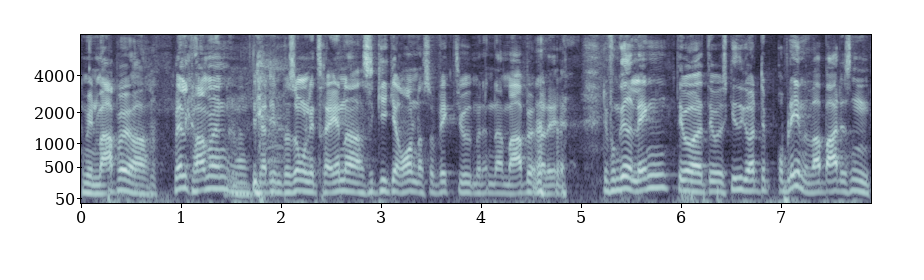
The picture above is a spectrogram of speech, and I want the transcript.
min mappe og velkommen, og jeg er din personlige træner. Og så gik jeg rundt og så vigtig ud med den der mappe. Og det, det fungerede længe. Det var, det var skide godt. Det, problemet var bare, det sådan,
